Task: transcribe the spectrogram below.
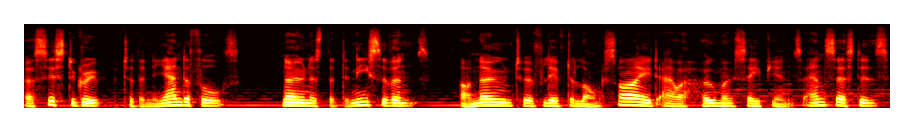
A sister group to the Neanderthals, known as the Denisovans, are known to have lived alongside our Homo sapiens ancestors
